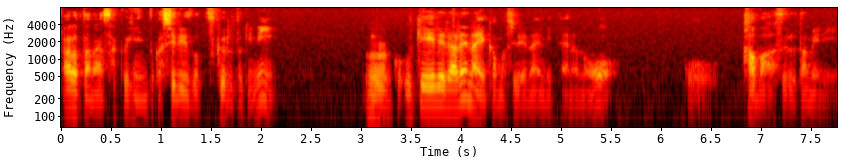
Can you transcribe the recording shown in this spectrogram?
新たな作品とかシリーズを作るときに、うん。こう受け入れられないかもしれないみたいなのをこうカバーするために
